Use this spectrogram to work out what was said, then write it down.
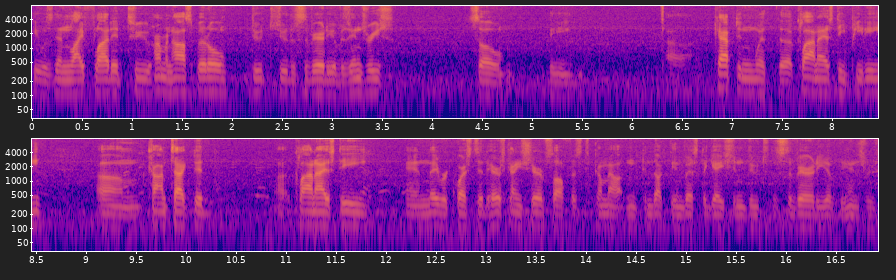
he was then life flighted to Hermann Hospital due to the severity of his injuries. So the uh, captain with the Klein ISD PD um, contacted uh, Klein ISD and they requested Harris County Sheriff's Office to come out and conduct the investigation due to the severity of the injuries.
